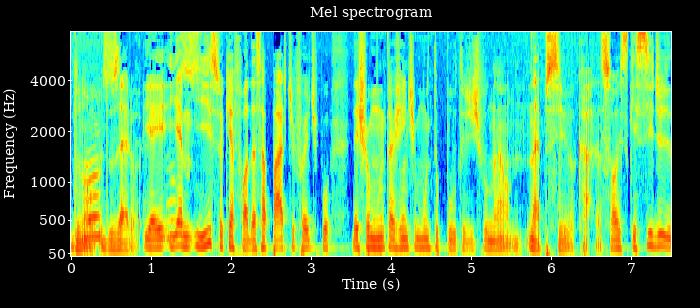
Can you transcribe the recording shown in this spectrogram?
do, Nossa. do zero. E, aí, e, é, e isso que é foda. Essa parte foi, tipo, deixou muita gente muito puta. De, tipo, não, não é possível, cara. Só esqueci de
